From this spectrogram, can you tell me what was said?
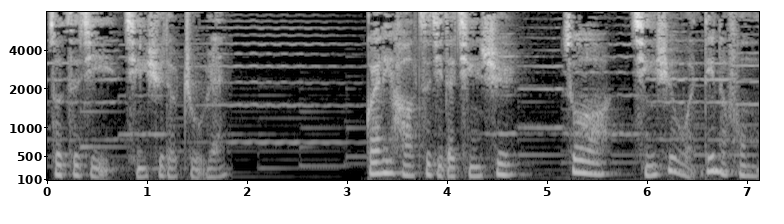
做自己情绪的主人。管理好自己的情绪，做情绪稳定的父母，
